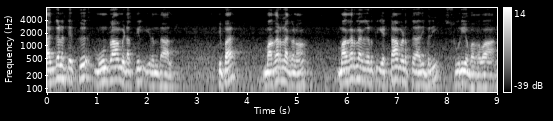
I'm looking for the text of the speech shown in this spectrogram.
லக்னத்திற்கு மூன்றாம் இடத்தில் இருந்தால் இப்போ மகர லக்னம் மகர லக்னத்துக்கு எட்டாம் இடத்து அதிபதி சூரிய பகவான்.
